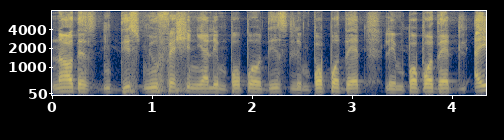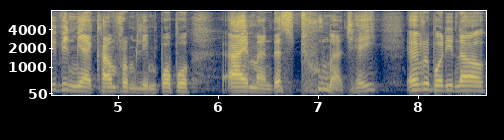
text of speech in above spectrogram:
Now there's this new fashion here, Limpopo, this, Limpopo, that, Limpopo, that. Even me, I come from Limpopo. I man, that's too much, hey? Everybody now,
